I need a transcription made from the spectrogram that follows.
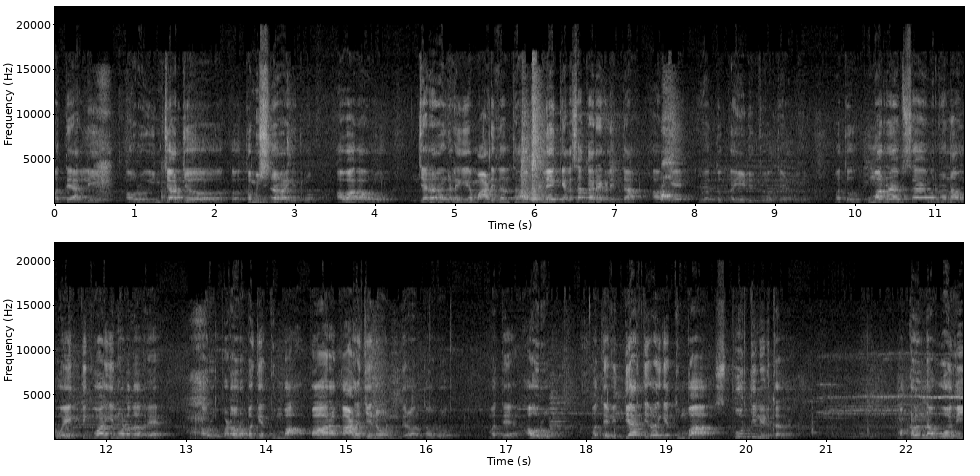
ಮತ್ತು ಅಲ್ಲಿ ಅವರು ಇನ್ಚಾರ್ಜ್ ಕಮಿಷನರ್ ಆಗಿದ್ದರು ಆವಾಗ ಅವರು ಜನಗಳಿಗೆ ಮಾಡಿದಂತಹ ಒಳ್ಳೆಯ ಕೆಲಸ ಕಾರ್ಯಗಳಿಂದ ಅವ್ರಿಗೆ ಇವತ್ತು ಕೈ ಹಿಡಿತು ಅಂತ ಹೇಳ್ಬೋದು. ಮತ್ತು ಕುಮಾರ್ ನಾಯಕ್ ಸಾಹೇಬ್ರನ್ನ ನಾವು ವೈಯಕ್ತಿಕವಾಗಿ ನೋಡೋದಾದರೆ ಅವರು ಬಡವರ ಬಗ್ಗೆ ತುಂಬ ಅಪಾರ ಕಾಳಜಿಯನ್ನು ಹೊಂದಿರುವಂಥವ್ರು. ಮತ್ತು ಅವರು ಮತ್ತು ವಿದ್ಯಾರ್ಥಿಗಳಿಗೆ ತುಂಬ ಸ್ಫೂರ್ತಿ ನೀಡ್ತಾರೆ. ಮಕ್ಕಳನ್ನು ಓದಿ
